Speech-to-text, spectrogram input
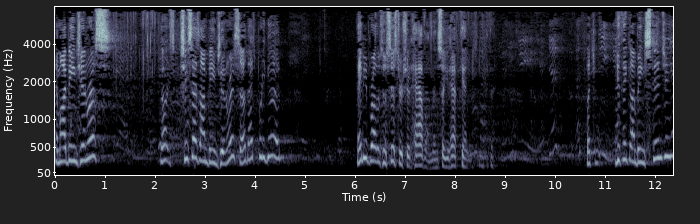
Am I being generous? No, she says I'm being generous, so that's pretty good. Maybe brothers and sisters should have them, and so you have to. But you think I'm being stingy?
